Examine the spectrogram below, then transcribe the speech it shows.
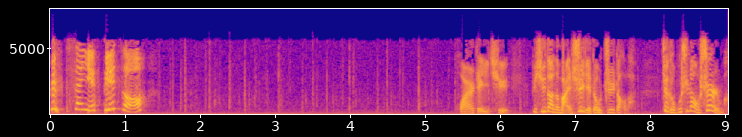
哼，三爷别走。皇上这一去，必须闹得满世界都知道了，这可不是闹事儿吗？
